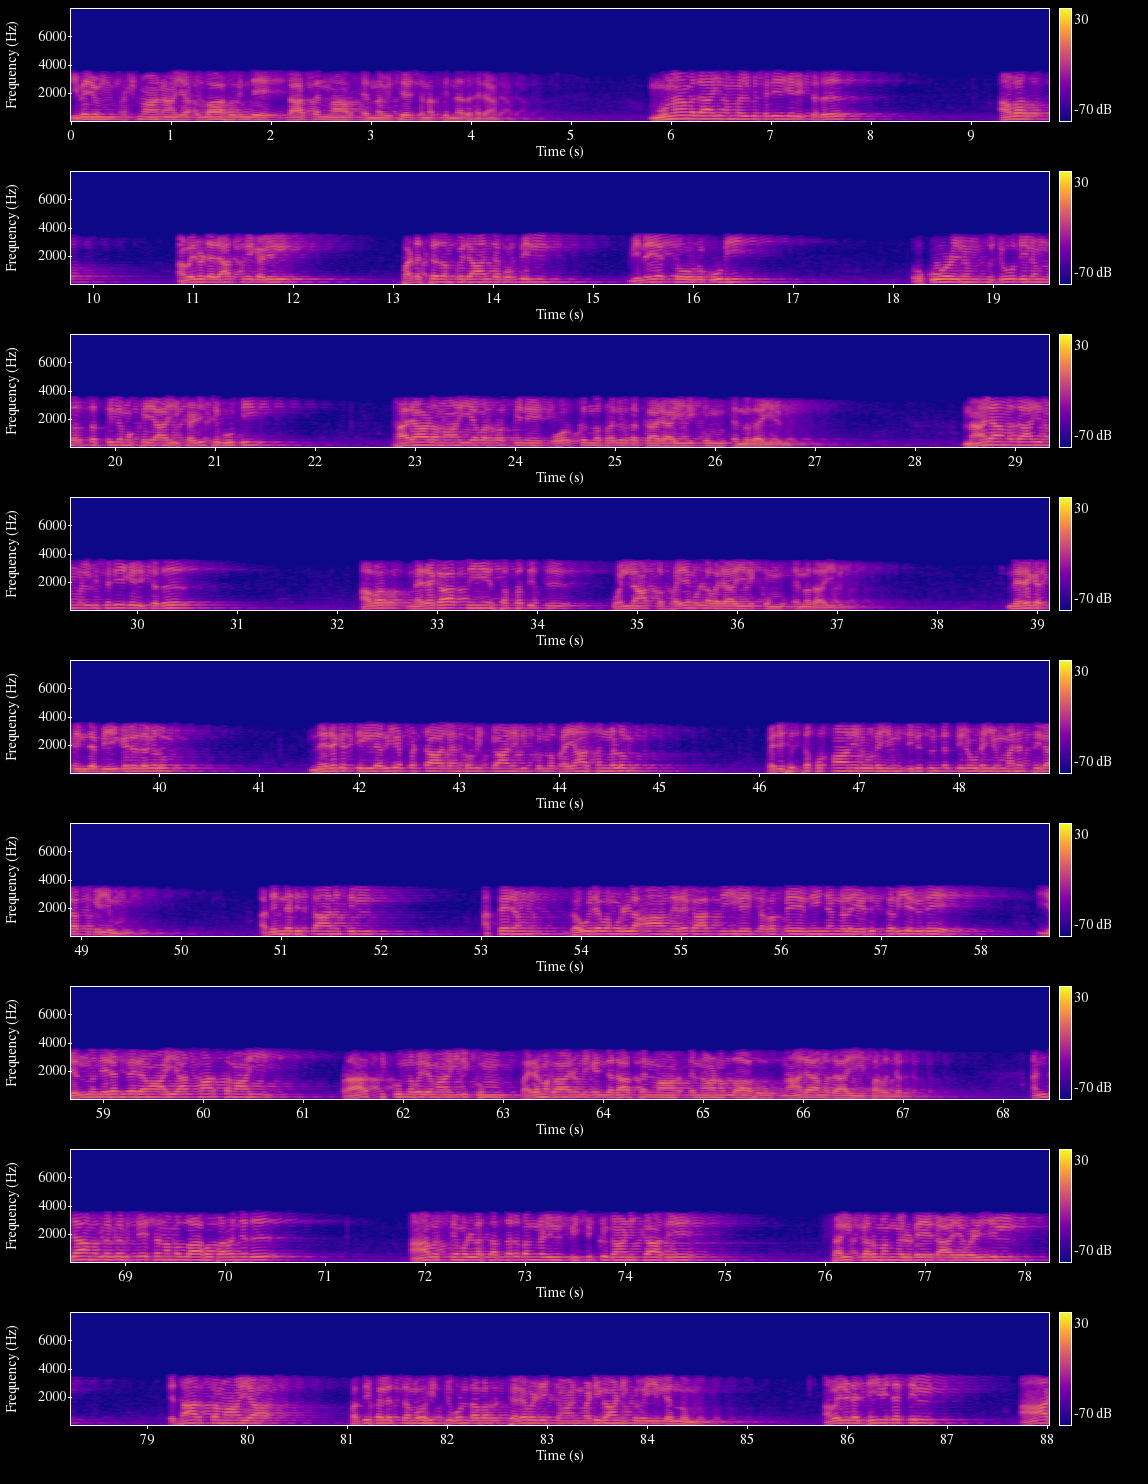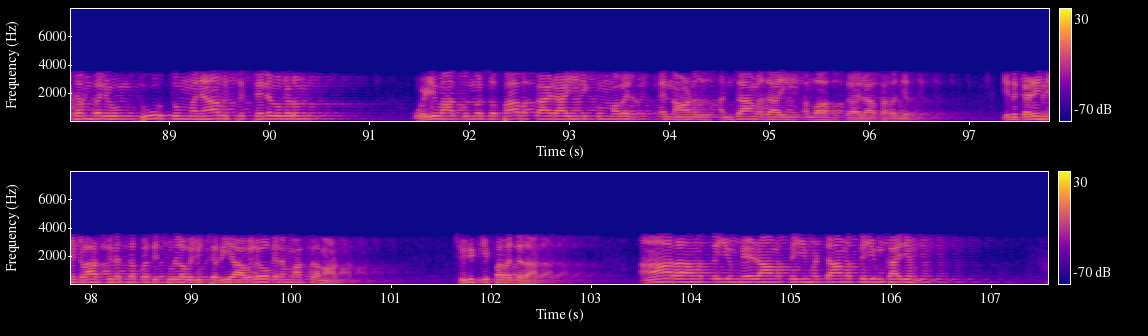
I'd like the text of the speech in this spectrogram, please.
ഇവരും റഹ്മാനായ അള്ളാഹുവിന്റെ ദാസന്മാർ എന്ന വിശേഷണത്തിന് അർഹരാണ്. മൂന്നാമതായി നമ്മൾ വിശദീകരിച്ചത് അവർ അവരുടെ രാത്രികളിൽ പടച്ചതമ്പുരാന്റെ മുമ്പിൽ വിനയത്തോടുകൂടി റുക്കോഴിലും സുജൂതിലും നൃത്തത്തിലുമൊക്കെയായി കഴിച്ചുകൂട്ടി ധാരാളമായി അവർ റബ്ബിനെ ഓർക്കുന്ന പ്രകൃതക്കാരായിരിക്കും എന്നതായിരുന്നു. നാലാമതായി നമ്മൾ വിശദീകരിച്ചത് അവർ നരകാഗ്നിയെ സംബന്ധിച്ച് വല്ലാത്ത ഭയമുള്ളവരായിരിക്കും എന്നതായിരുന്നു. നരകത്തിന്റെ ഭീകരതകളും നരകത്തിൽ എറിയപ്പെട്ടാൽ അനുഭവിക്കാനിരിക്കുന്ന പ്രയാസങ്ങളും പരിശുദ്ധ ഖുർആാനിലൂടെയും തിരുസുന്നത്തിലൂടെയും മനസ്സിലാക്കുകയും അതിന്റെ അടിസ്ഥാനത്തിൽ അത്തരം ഗൗരവമുള്ള ആ നരകാഗ്നിയിലേക്ക് റബ്ബേ നീ ഞങ്ങളെ എടുത്തെറിയരുതേ എന്ന് നിരന്തരമായി ആത്മാർത്ഥമായി പ്രാർത്ഥിക്കുന്നവരുമായിരിക്കും പരമകാരുണികന്റെ ദാസന്മാർ എന്നാണ് അള്ളാഹു നാലാമതായി പറഞ്ഞത്. അഞ്ചാമത്തെ വിശേഷണം അള്ളാഹു പറഞ്ഞത് ആവശ്യമുള്ള സന്ദർഭങ്ങളിൽ പിശുക്ക് കാണിക്കാതെ സൽക്കർമ്മങ്ങളുടേതായ വഴിയിൽ യഥാർത്ഥമായ പ്രതിഫലത്തെ മോഹിച്ചുകൊണ്ടവർ ചെലവഴിക്കാൻ മടി കാണിക്കുകയില്ലെന്നും അവരുടെ ജീവിതത്തിൽ ആഡംബരവും ധൂർത്തും അനാവശ്യ ചെലവുകളും ഒഴിവാക്കുന്ന സ്വഭാവക്കാരായിരിക്കും അവർ എന്നാണ് അഞ്ചാമതായി അള്ളാഹു താല പറഞ്ഞത്. ഇത് കഴിഞ്ഞ ക്ലാസ്സിനെ സംബന്ധിച്ചുള്ള ഒരു ചെറിയ അവലോകനം മാത്രമാണ്. ചുരുക്കി പറഞ്ഞതാണ്. ആറാമത്തെയും ഏഴാമത്തെയും എട്ടാമത്തെയും കാര്യം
